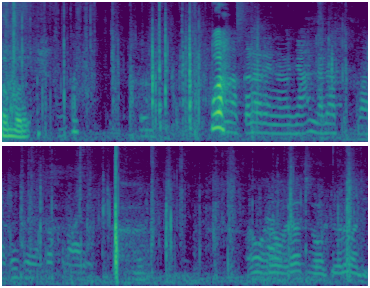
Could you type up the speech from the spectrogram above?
റബ്ബർ വാ വീഡിയോ എടുക്കേ പറയ്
